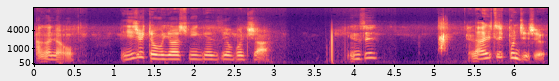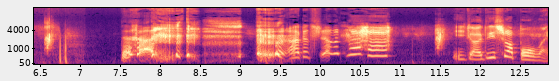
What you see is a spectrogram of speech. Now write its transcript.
I don't know. These are the videos you can see one shot. Can see? Now it's just one juicer. I can see it. You got this shop away.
